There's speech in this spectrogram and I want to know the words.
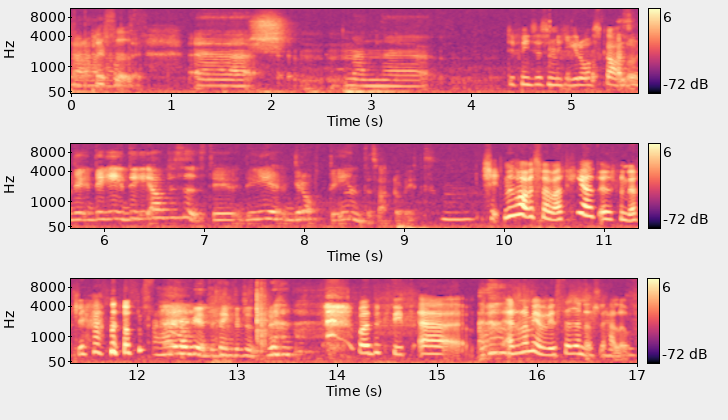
kära Harry Precis. Potter. Eh, men... eh, Det finns ju så mycket gråskalor. alltså det, det, är, det är... Ja precis, det, det är grått. Det är inte svart och vitt. Mm. Shit, nu har vi svävat helt ut från Deathly Hallows. Ja, jag vet, jag tänkte precis på det. Vad duktigt. Uh, är det något mer vi vill säga om Deathly Hallows?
